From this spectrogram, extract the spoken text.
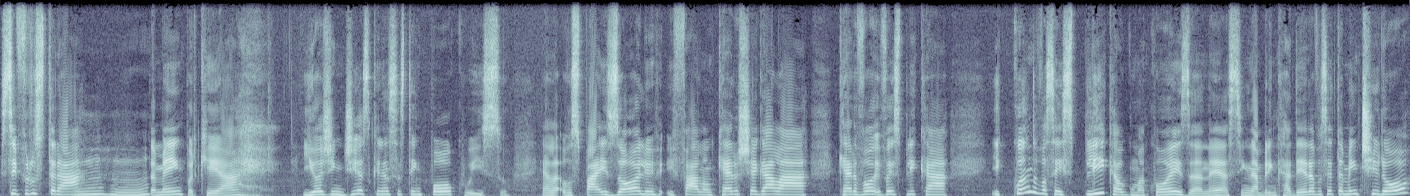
se frustrar uhum. também, porque ai, e hoje em dia as crianças têm pouco isso. Ela, os pais olham e falam: quero chegar lá, quero vou, vou explicar. E quando você explica alguma coisa, né, assim, na brincadeira, você também tirou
